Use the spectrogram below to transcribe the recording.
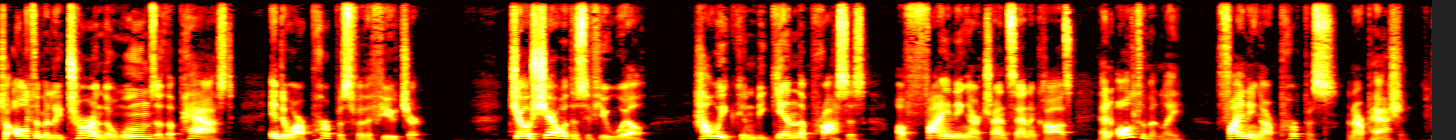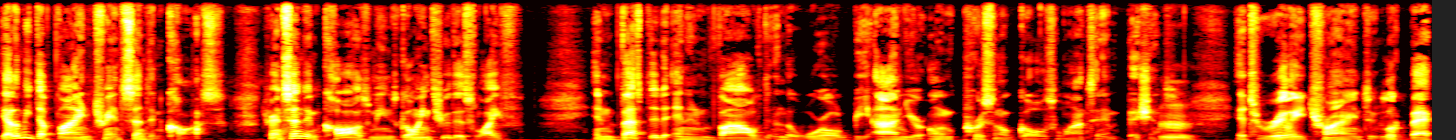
to ultimately turn the wounds of the past into our purpose for the future. Joe, share with us, if you will, how we can begin the process of finding our transcendent cause and ultimately finding our purpose and our passion. Yeah, let me define transcendent cause. Transcendent cause means going through this life invested and involved in the world beyond your own personal goals, wants, and ambitions. Mm. It's really trying to look back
